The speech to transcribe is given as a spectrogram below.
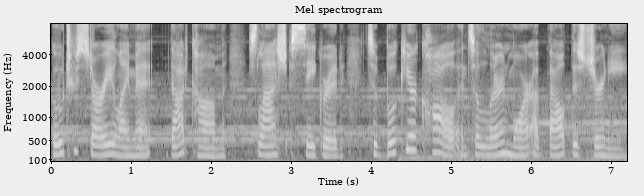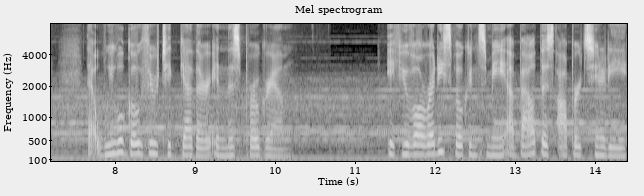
go to starryalignment.com slash sacred to book your call and to learn more about this journey that we will go through together in this program. If you've already spoken to me about this opportunity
